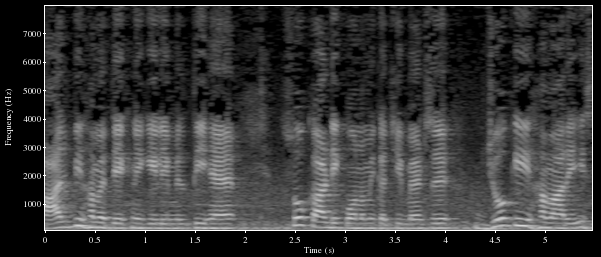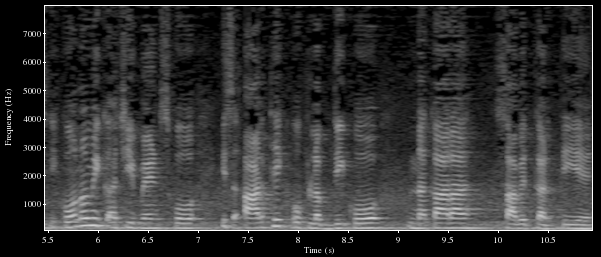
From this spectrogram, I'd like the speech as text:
आज भी हमें देखने के लिए मिलती हैं। सो कार्ड इकोनॉमिक अचीवमेंट्स जो कि हमारी इस इकोनॉमिक अचीवमेंट्स को, इस आर्थिक उपलब्धि को नकारा साबित करती है,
